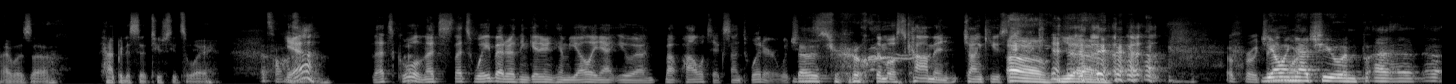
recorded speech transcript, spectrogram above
I was uh, happy to sit two seats away. That's awesome. Yeah. That's cool. And that's that's way better than getting him yelling at you uh, about politics on Twitter, which That is is true. the most common John Cusack. Oh, yeah. approach Yelling anymore. at you and uh, uh,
